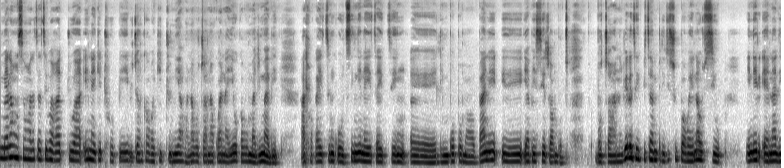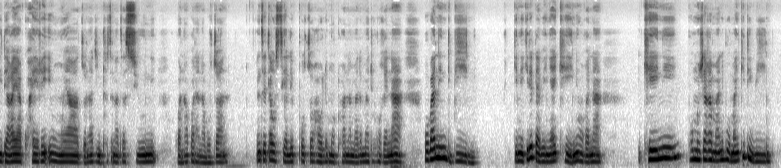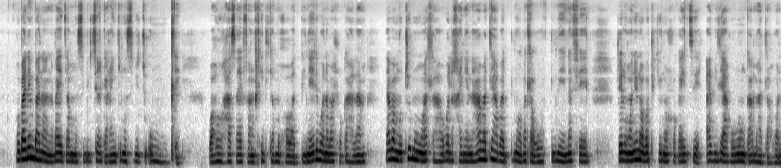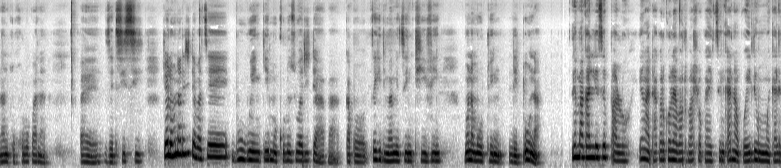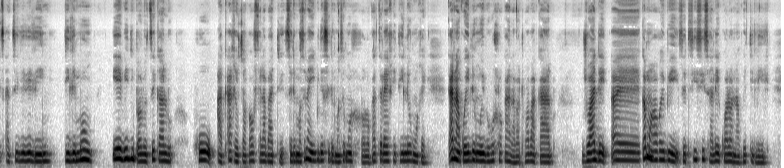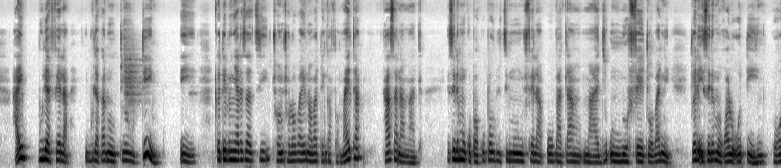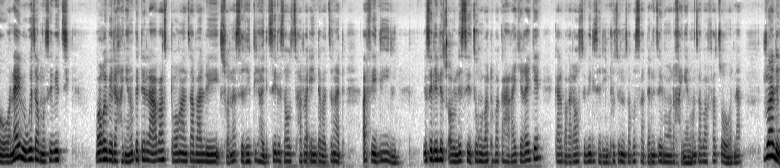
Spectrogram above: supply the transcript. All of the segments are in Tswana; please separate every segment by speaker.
Speaker 1: dumelang seng wa letsatsi baratuwa e ne ke thope e bitswang ka gore ke tumi ya gona botswana kwana eo ka bomadimabe a tlhokaetseng kotsing e ne e tsaetseng um eh, limpopo maopane e, ya bese e tswang botswana jale tse ipitsang pele di supa gore ena o sio e ne le ena leadera ya kgwaere e nngwe ya tsona dintho tsena tsa sione gona kwana na botswana e ntse tla o sia le potso ga o le motho wa nama le madi gore na gobaneng dibine ke ne ke le tabeng ya cane gore na kene bo mojeremane bo mang ke dibini gobaneng banana ba etsang mosebetsi re ka reng ke mosebetsi o motle wa go gasa efangedi ka mokgwa wa pina e le bona ba tlhokagalang ya ba motho yo mongwe wa tlhaga gore lekganyane ga batle ga ba tuma ba tla go tuma ena fela jale ngwane eno wa batho ke yone o tlhokaetse a bile a rolong ka maatla gona ntlogolo kwana um eh, z c c jale go na le ditaba tse buuweng ke moqolotsi wa ditaba kapo tse ke di mametseng t v mona mo thweng letona le makaleletse palo e ngata ka lekolo ya batho ba tlhokaetseng ka nako e le nngwe ka letsatsi le le leng dilemong e be dipalo tse kalo go akaretswa ka go fela bate selemo sena ebile selemo se motlholo ka tsela e kgethileng gore ka nako e le nngwe e be go tlhokagala batho ba ba kalo jwale um ka morago e be zcc sa le e kwalwa nako e telele ga e bula fela e bula ka note yo godimo ee qetelong ya letsatsi tshwantsholoba enwa ba teng ka formaita ga a sa na maatla e se le mokopakopa o dutse mono fela o batlang madi o nne o fetso obane jale e se le morwalo o teng gore ona e be o etsa mosebetsi wa go ebeleganyane o ketela a ba strong a ntse a ba le sona seriti ga di se le sa go tshabjwa eng taba tse ngata a fedile e se le letswalo le setse go batho ba ka gara kereke ka lebaka la go sebedisa dintho tseno tsa bosatane tse e leng go lekganyane o ntse ba fa tsona jwale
